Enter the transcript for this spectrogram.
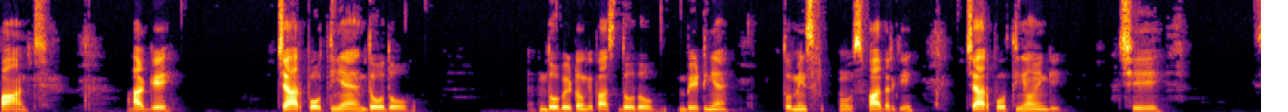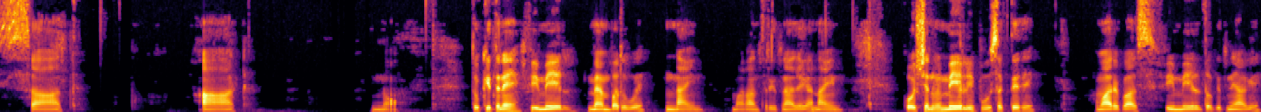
पाँच। आगे, चार पोतियाँ हैं, दो दो दो बेटों के पास दो दो बेटियाँ हैं। तो मीन्स उस फादर की चार पोतियाँ होंगी। छ, सात, आठ, नौ। तो कितने फीमेल मेंबर हुए? नाइन हमारा आंसर कितना आ जाएगा? नाइन क्वेश्चन में मेल भी पूछ सकते थे। हमारे पास फीमेल तो कितने आगे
